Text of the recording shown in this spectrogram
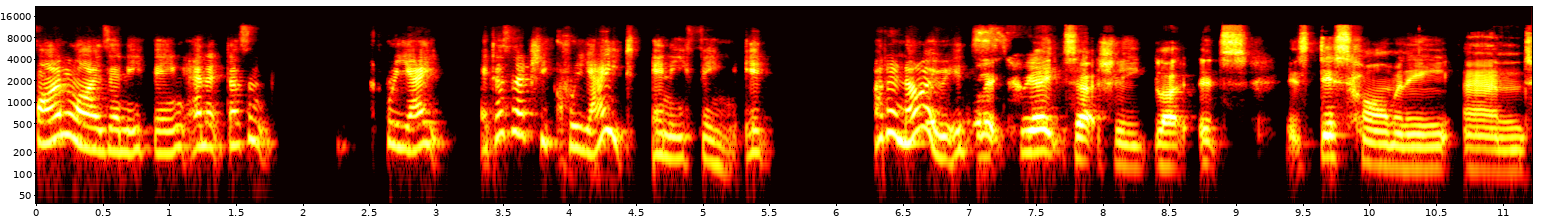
finalize anything and it doesn't create, it doesn't actually create anything. It, I don't know. It's well, it creates actually like it's it's disharmony and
